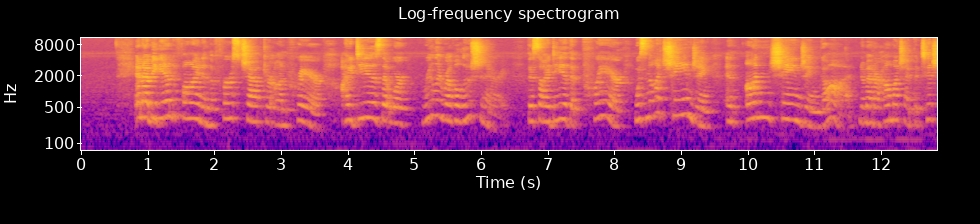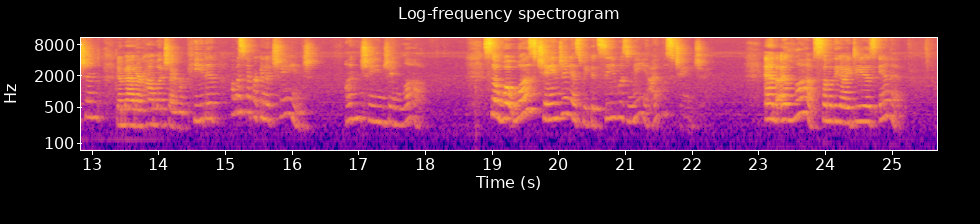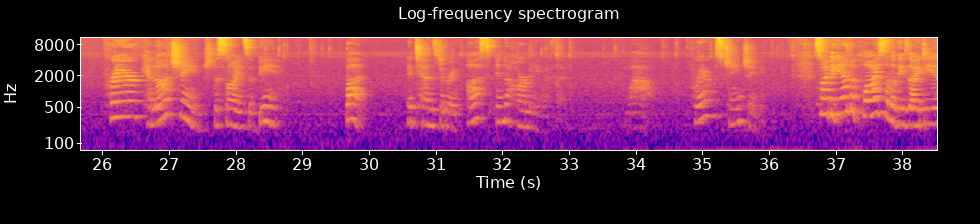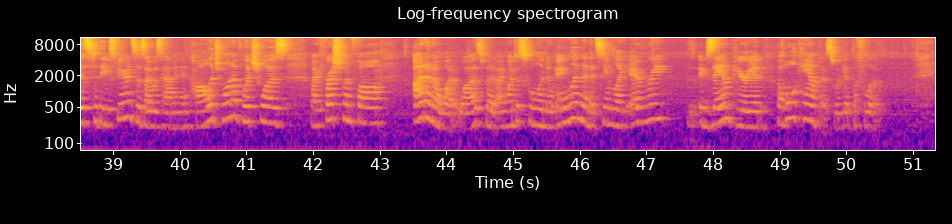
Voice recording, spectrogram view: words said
And I began to find in the first chapter on prayer ideas that were really revolutionary. This idea that prayer was not changing an unchanging God. No matter how much I petitioned, no matter how much I repeated, I was never going to change unchanging love. So what was changing, as we could see, was me. I was changing. And I loved some of the ideas in it. Prayer cannot change the science of being, but it tends to bring us into harmony with it. Wow, prayer was changing me. So I began to apply some of these ideas to the experiences I was having in college, one of which was my freshman fall. I don't know what it was, but I went to school in New England and it seemed like every exam period, the whole campus would get the flu.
